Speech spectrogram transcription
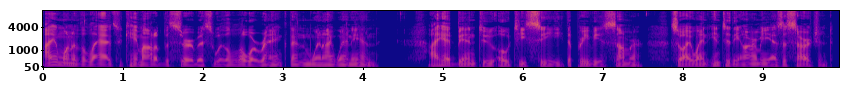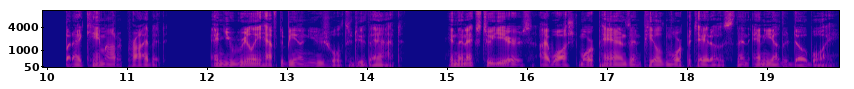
I am one of the lads who came out of the service with a lower rank than when I went in. I had been to OTC the previous summer, so I went into the Army as a sergeant, but I came out a private, and you really have to be unusual to do that. In the next two years, I washed more pans and peeled more potatoes than any other doughboy.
